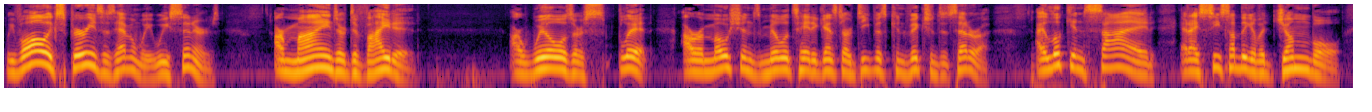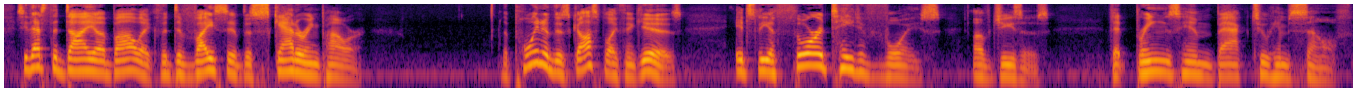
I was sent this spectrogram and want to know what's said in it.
We've all experienced this, haven't we? We sinners. Our minds are divided. Our wills are split. Our emotions militate against our deepest convictions, etc. I look inside and I see something of a jumble. See, that's the diabolic, the divisive, the scattering power. The point of this gospel, I think, is it's the authoritative voice of Jesus that brings him back to himself.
